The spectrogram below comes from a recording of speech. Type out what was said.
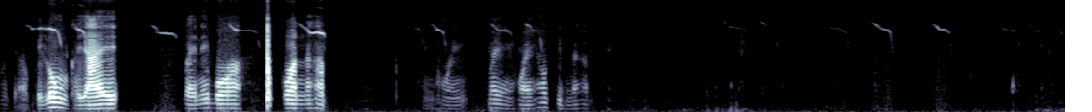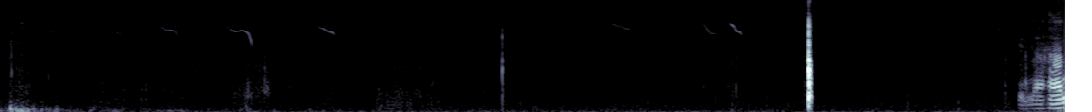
ก็จะเอา ไปลงขยายไปในบัวก่อนนะครับหอยไม่ให้หอยเข้ากินนะครับเป็นอาหาร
